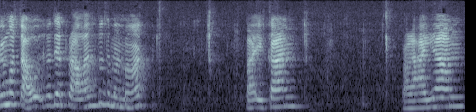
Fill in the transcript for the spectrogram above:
Saya nggak tahu, setiap perawan tuh teman banget. Kepala ikan, kepala ayam,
